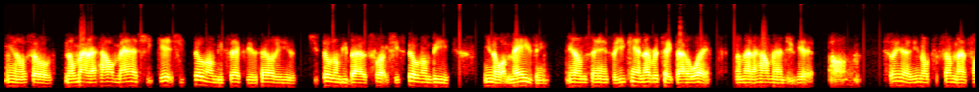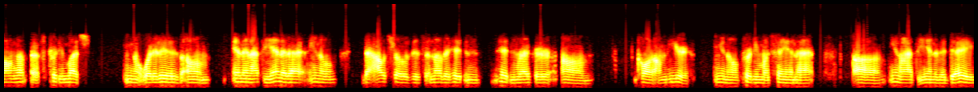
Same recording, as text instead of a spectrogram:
You know, so no matter how mad she gets, she's still gonna be sexy as hell to you she's still gonna be bad as fuck. She's still gonna be, you know, amazing. You know what I'm saying? So you can't never take that away, no matter how mad you get. Um, so yeah, you know, to sum that song up, that's pretty much, you know, what it is. Um, and then at the end of that, you know, the outro is just another hidden hidden record um, called "I'm Here." You know, pretty much saying that, uh, you know, at the end of the day,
